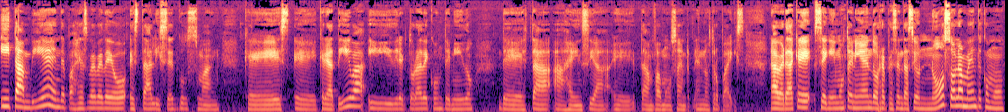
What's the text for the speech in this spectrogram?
Y también de Pajes BBDO está Lisette Guzmán, que es eh, creativa y directora de contenido de esta agencia tan famosa en, en, nuestro país. La verdad que seguimos teniendo representación no solamente como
